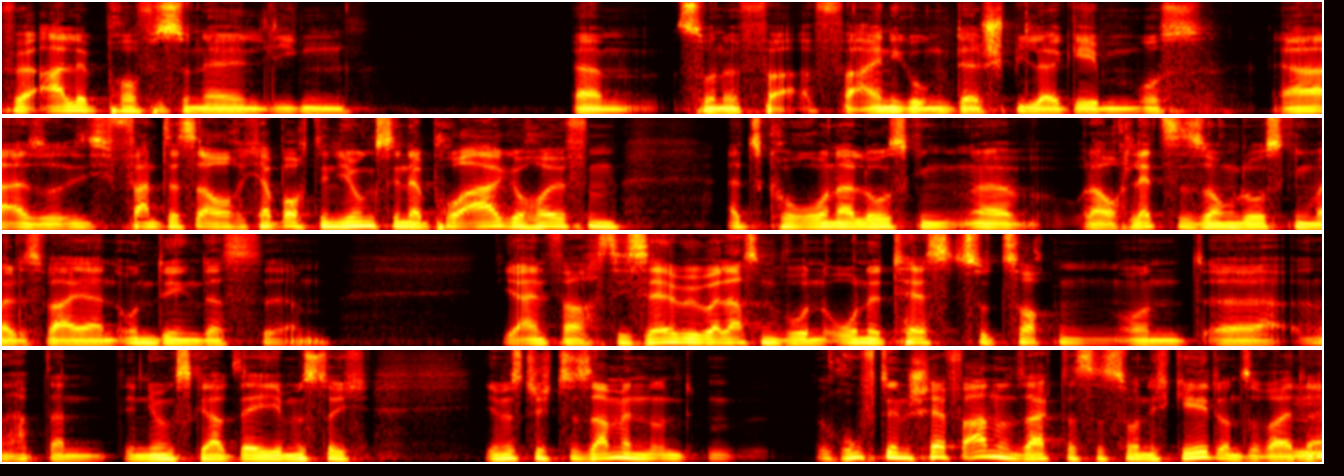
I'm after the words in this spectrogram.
für alle professionellen Ligen ähm, so eine Ver Vereinigung der Spieler geben muss. Ja, also ich fand das auch, ich habe auch den Jungs in der Pro A geholfen, als Corona losging äh, oder auch letzte Saison losging, weil das war ja ein Unding, dass ähm, die einfach sich selber überlassen wurden, ohne Test zu zocken und äh, habe dann den Jungs gehabt, ey, ihr müsst euch, ihr müsst euch zusammen und ruft den Chef an und sagt, dass das so nicht geht und so weiter.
